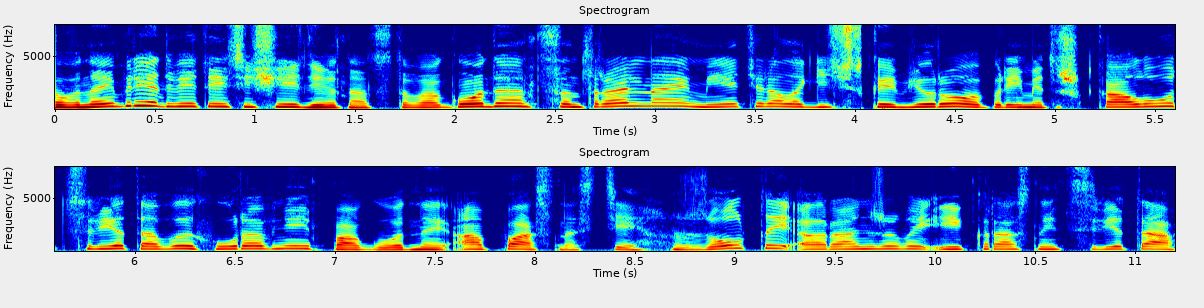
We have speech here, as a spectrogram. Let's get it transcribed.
В ноябре 2019 года Центральное метеорологическое бюро примет шкалу цветовых уровней погодной опасности. Желтый, оранжевый и красный цвета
